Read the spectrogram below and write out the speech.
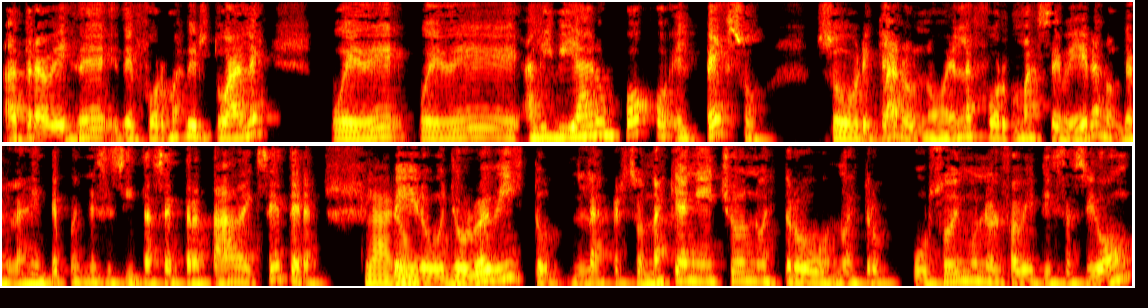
a través de, de formas virtuales, puede, puede aliviar un poco el peso sobre, claro, no en las formas severas donde la gente pues necesita ser tratada, etcétera. Claro. Pero yo lo he visto, las personas que han hecho nuestro, nuestro curso de inmunoalfabetización,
